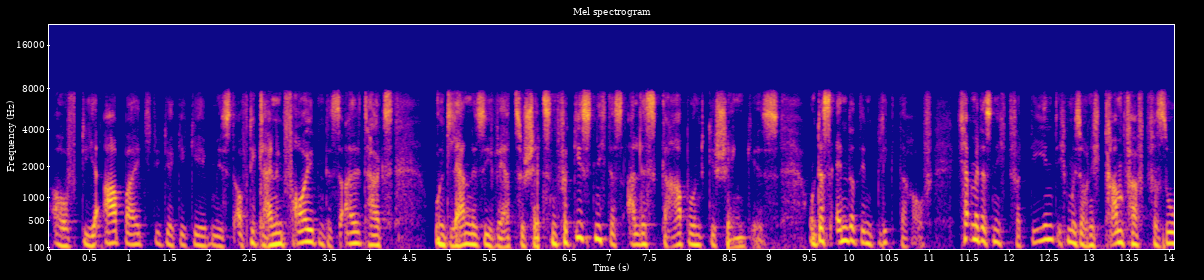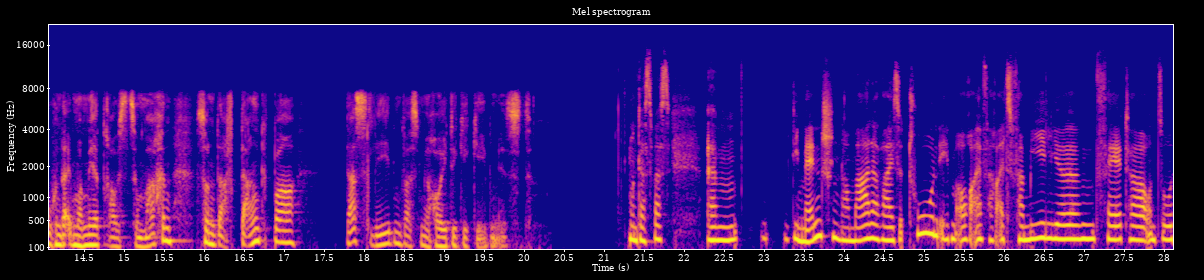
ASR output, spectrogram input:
auf die Arbeit, die dir gegeben ist, auf die kleinen Freuden des Alltags und lerne sie wertzuschätzen. Vergiss nicht, dass alles Gabe und Geschenk ist. Und das ändert den Blick darauf. Ich habe mir das nicht verdient. Ich muss auch nicht krampfhaft versuchen, da immer mehr draus zu machen, sondern darf dankbar das leben, was mir heute gegeben ist. Und das, was ähm, die Menschen normalerweise tun, eben auch einfach als Familie, Väter und so.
